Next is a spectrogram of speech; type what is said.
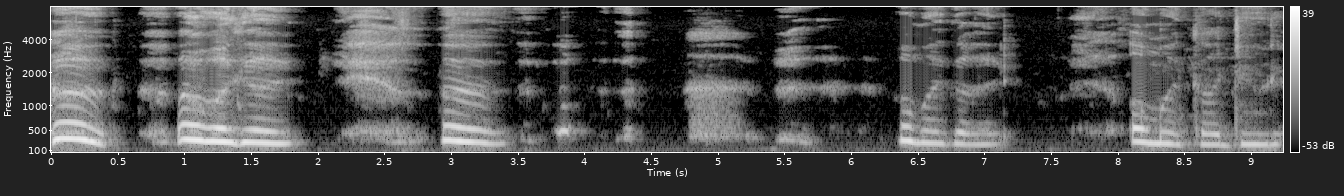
oh my god. Oh my god. Oh my god, dude.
